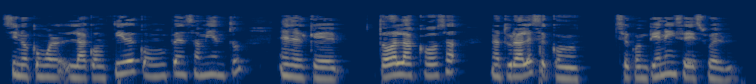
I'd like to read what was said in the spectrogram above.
sino como la concibe como un pensamiento en el que todas las cosas naturales se, se contienen y se disuelven.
